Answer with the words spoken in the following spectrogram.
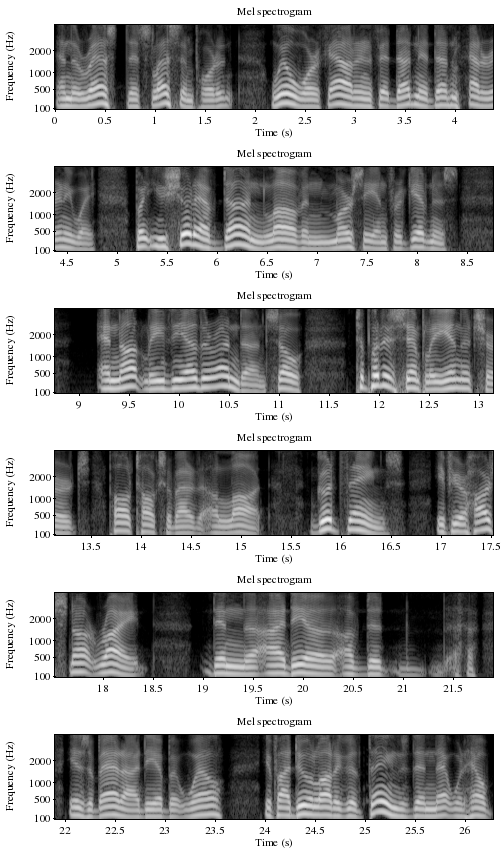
and the rest that's less important will work out and if it doesn't it doesn't matter anyway but you should have done love and mercy and forgiveness and not leave the other undone. So, to put it simply, in the church, Paul talks about it a lot. Good things. If your heart's not right, then the idea of the is a bad idea. But well, if I do a lot of good things, then that would help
